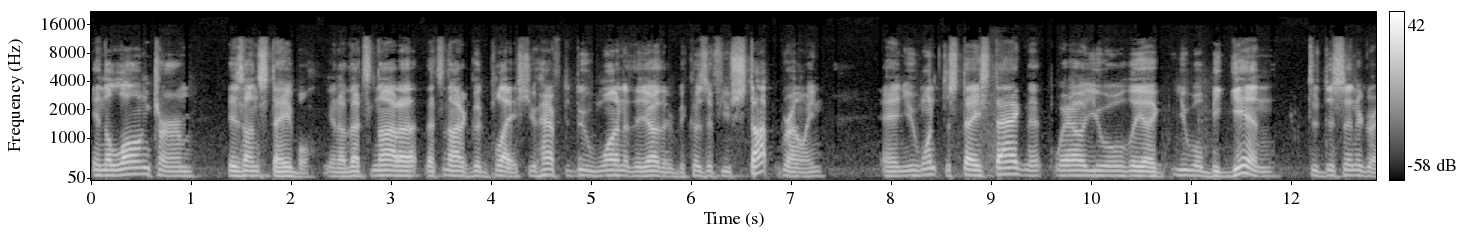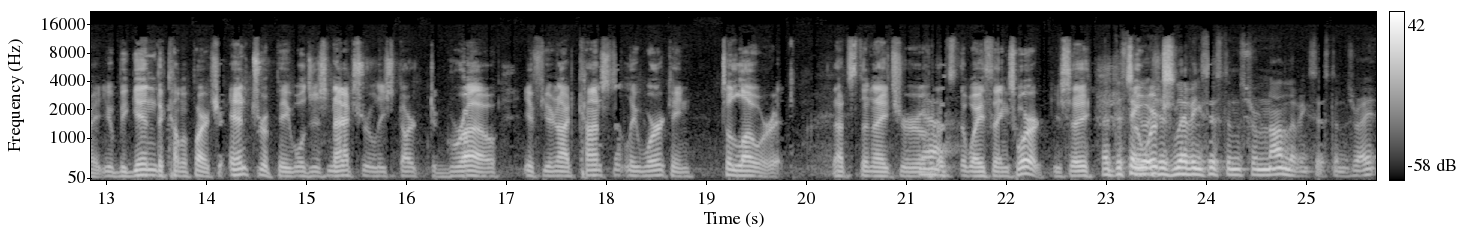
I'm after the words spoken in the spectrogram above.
in the long term is unstable. You know, that's not a, that's not a good place. You have to do one or the other because if you stop growing, and you want to stay stagnant, well, you will uh, you will begin to disintegrate. You begin to come apart. Your entropy will just naturally start to grow if you're not constantly working to lower it. That's the nature of yeah. that's the way things work. You see, that distinguishes so living systems from non-living systems, right?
